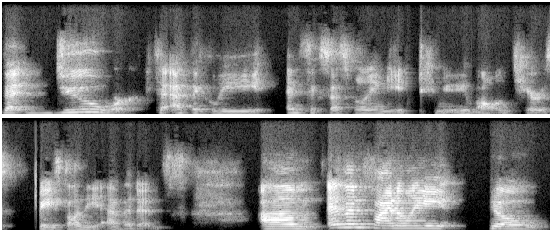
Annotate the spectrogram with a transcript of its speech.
that do work to ethically and successfully engage community volunteers based on the evidence. Um, and then finally, you know,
